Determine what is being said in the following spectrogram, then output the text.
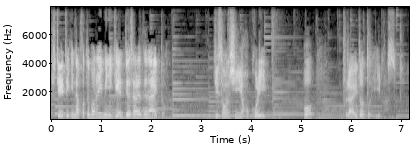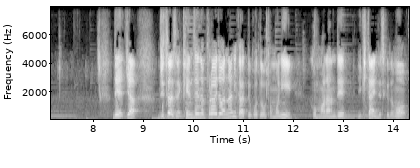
否定的な言葉の意味に限定されてないと自尊心や誇りをプライドと言います。でじゃあ実はですね健全なプライドは何かということを共にこう学んでいきたいんですけども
